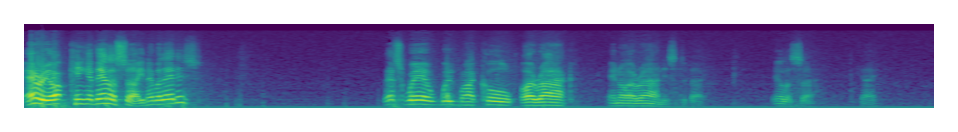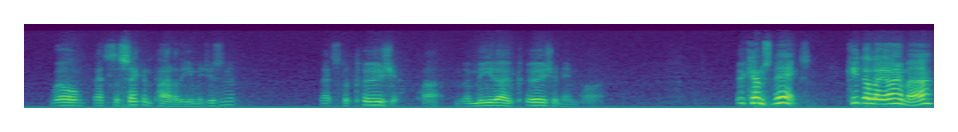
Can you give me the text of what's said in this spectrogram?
Arioch, king of Ellasar. You know where that is? That's where we might call Iraq and Iran is today. Ellasar. Okay. Well, that's the second part of the image, isn't it? That's the Persia part, the Medo-Persian Empire. Who comes next? Chedorlaomer,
